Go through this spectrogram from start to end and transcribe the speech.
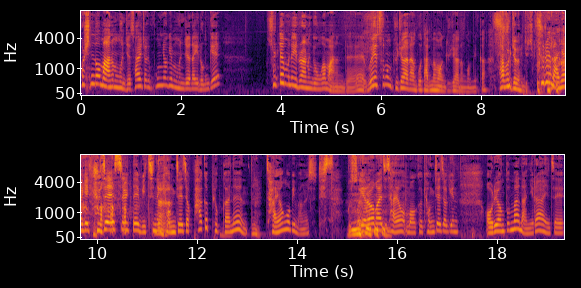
훨씬 더 많은 문제, 사회적인 폭력의 문제나 이런 게 술 때문에 일어나는 경우가 많은데 왜 술은 규제 안 하고 담배만 규제하는 겁니까? 답을 좀 해주십시오. 술을 만약에 규제했을 때 미치는 네. 경제적 파급 효과는 네. 자영업이 망할 수도 있어요. 뭐 여러 가지 자연 뭐 그 경제적인 어려움뿐만 아니라 이제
